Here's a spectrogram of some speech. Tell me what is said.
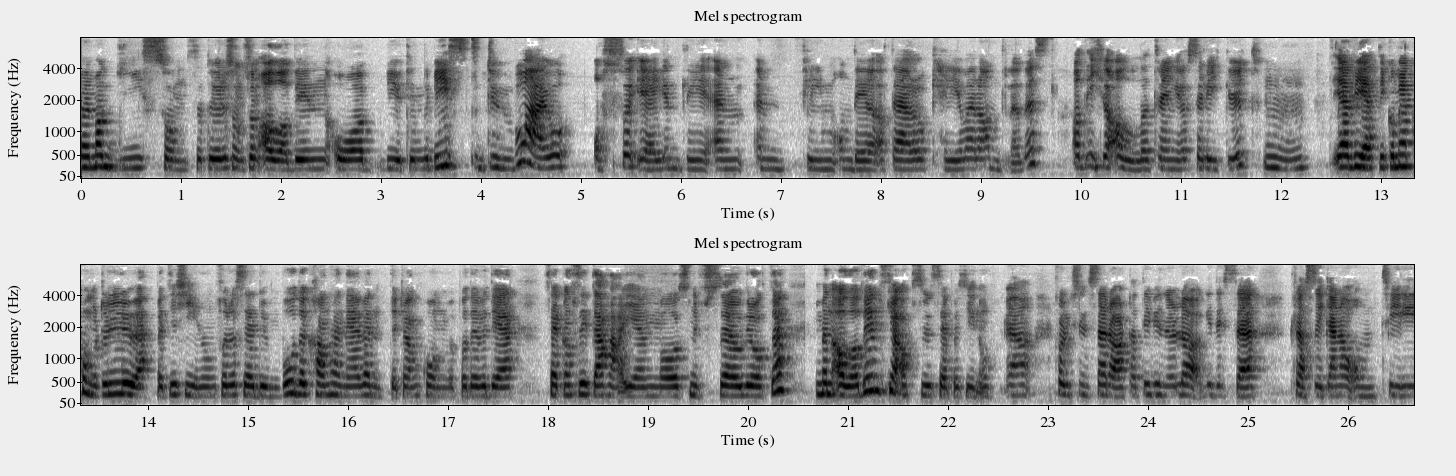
med magi sånn sett å gjøre, sånn som Aladdin og Beauty and the Beast. Dumbo er jo også egentlig en, en film om det at det er ok å være annerledes. At ikke alle trenger å se like ut. Mm. Jeg vet ikke om jeg kommer til å løpe til kinoen for å se Dumbo. Det kan hende jeg venter til han kommer på DVD, så jeg kan sitte her hjemme og snufse og gråte. Men Aladdin skal jeg absolutt se på kino. Ja, folk syns det er rart at de begynner å lage disse klassikerne om til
